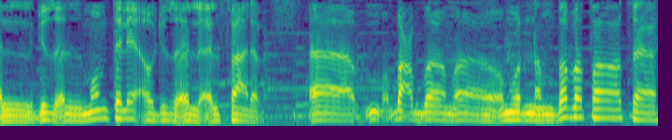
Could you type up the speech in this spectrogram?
الجزء الممتلئ أو الجزء الفارغ. آه، بعض آه، أمورنا انضبطت. آه،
